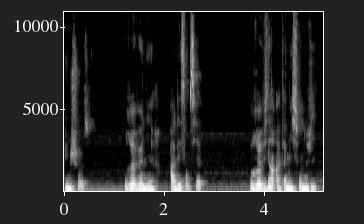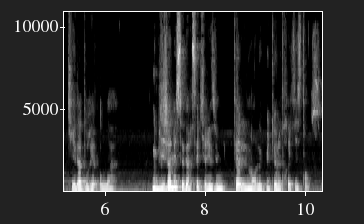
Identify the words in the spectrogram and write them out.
une chose, revenir à l'essentiel. Reviens à ta mission de vie qui est d'adorer Allah. N'oublie jamais ce verset qui résume tellement le but de notre existence.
